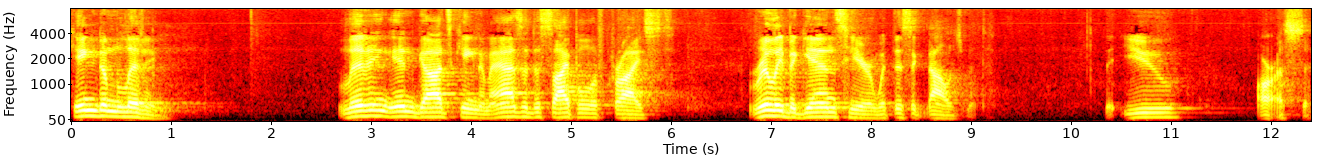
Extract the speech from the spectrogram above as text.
Kingdom living, living in God's kingdom as a disciple of Christ, really begins here with this acknowledgement that you are a sinner.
